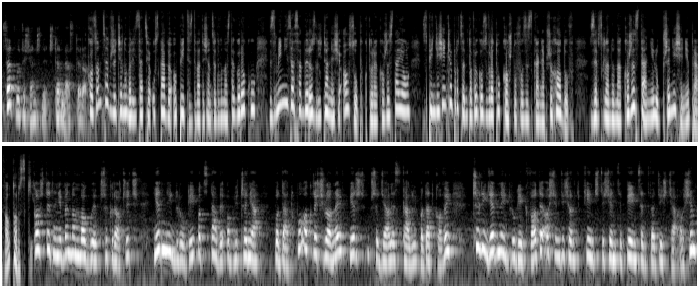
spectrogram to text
za 2014 rok. Wchodząca w życie nowelizacja ustawy o PIT z 2012 roku zmieni zasady rozliczania się osób, które korzystają z 50% zwrotu kosztów uzyskania przychodów ze względu na korzystanie lub przeniesienie praw autorskich. Koszty te nie będą mogły przekroczyć jednej drugiej podstawy obliczenia podatku określonej w pierwszym przedziale skali podatkowej, czyli jednej drugiej kwoty 85 528,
